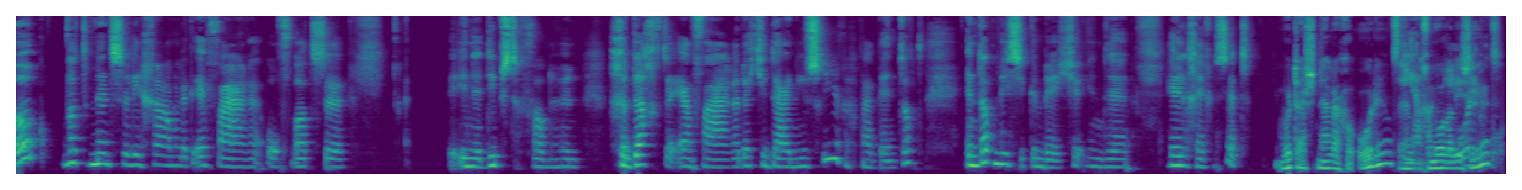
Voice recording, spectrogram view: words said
Ook wat mensen lichamelijk ervaren of wat ze in het diepste van hun gedachten ervaren, dat je daar nieuwsgierig naar bent. Dat, en dat mis ik een beetje in de hele GGZ. Wordt daar sneller geoordeeld en Ja, gemoraliseerd?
